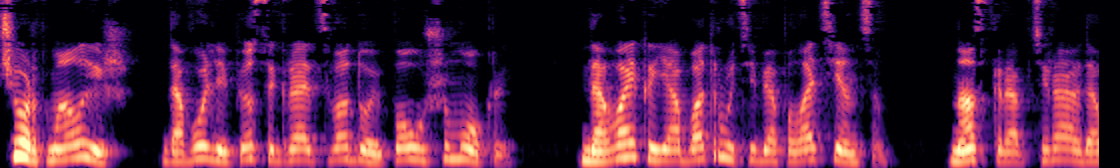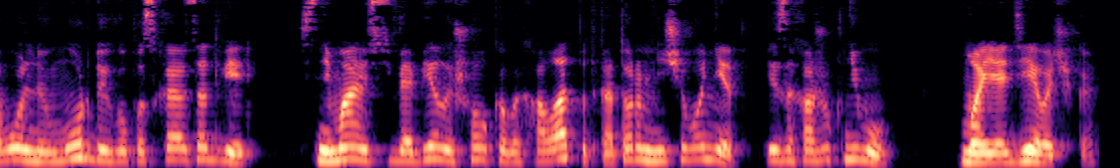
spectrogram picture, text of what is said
«Черт, малыш!» Довольный пес играет с водой, по уши мокрый. «Давай-ка я оботру тебя полотенцем». Наскоро обтираю довольную морду и выпускаю за дверь. Снимаю с себя белый шелковый халат, под которым ничего нет, и захожу к нему. «Моя девочка!»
